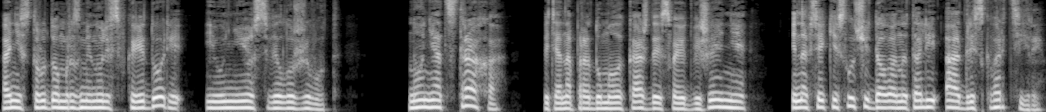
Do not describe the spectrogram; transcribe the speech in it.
они с трудом разминулись в коридоре, и у нее свело живот. Но не от страха, ведь она продумала каждое свое движение и на всякий случай дала Натали адрес квартиры.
